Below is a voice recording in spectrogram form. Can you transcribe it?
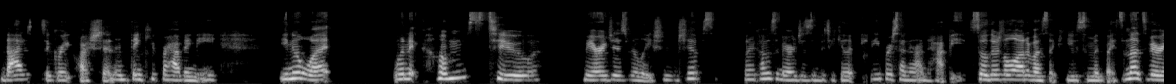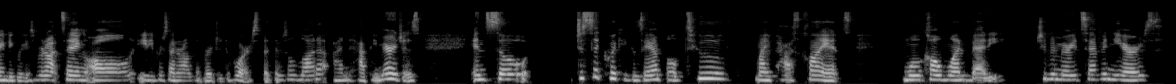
That is a great question. And thank you for having me. You know what? when it comes to marriages, relationships, when it comes to marriages in particular, 80% are unhappy. So there's a lot of us that could use some advice, and that's varying degrees. We're not saying all 80% are on the verge of divorce, but there's a lot of unhappy marriages. And so, just a quick example two of my past clients, we'll call one Betty. She'd been married seven years.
